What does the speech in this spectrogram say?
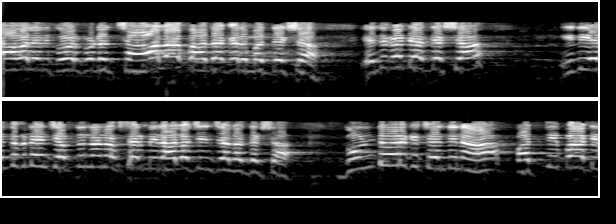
కావాలని కోరుకోవడం చాలా బాధాకరం అధ్యక్ష. ఎందుకంటే అధ్యక్ష ఇది ఎందుకు నేను చెప్తున్నాను ఒకసారి మీరు ఆలోచించాలి అధ్యక్ష. గుంటూరుకి చెందిన పత్తిపాటి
